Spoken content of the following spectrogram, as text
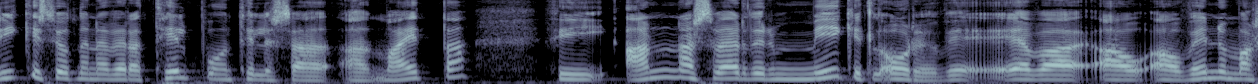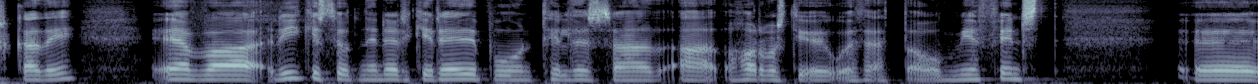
ríkistjórnin að vera tilbúin til þess að, að mæta því annars verður mikill orðu ef að á, á vinnumarkaði ef að ríkistjórnin er ekki reyðibúin til þess að, að horfast í augu þetta og mér finnst uh,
